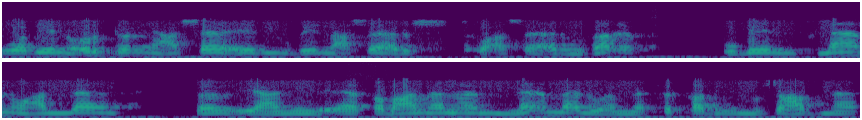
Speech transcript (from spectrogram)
وبين أردني عشائري وبين عشائر الشرق وعشائر الغرب وبين فلان وعلان. يعني طبعا أنا نأمل وأن ثقه بانه شعبنا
